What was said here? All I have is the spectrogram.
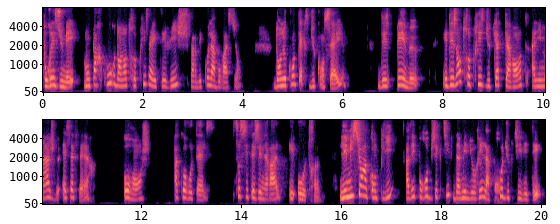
Pour résumer, mon parcours dans l'entreprise a été riche par des collaborations dans le contexte du conseil, des PME et des entreprises du 440 à l'image de SFR, Orange, Accor Hotels, Société Générale et autres. Les missions accomplies avaient pour objectif d'améliorer la productivité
